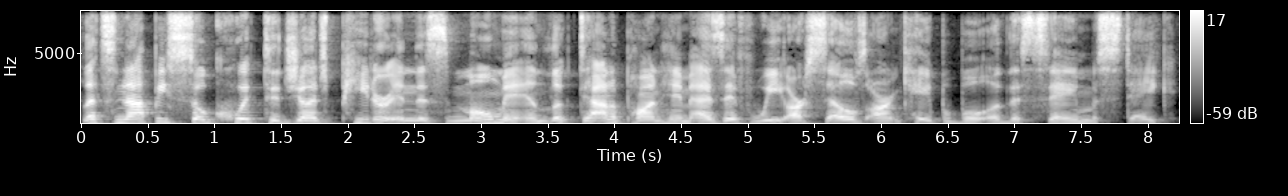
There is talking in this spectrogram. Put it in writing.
Let's not be so quick to judge Peter in this moment and look down upon him as if we ourselves aren't capable of the same mistake.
